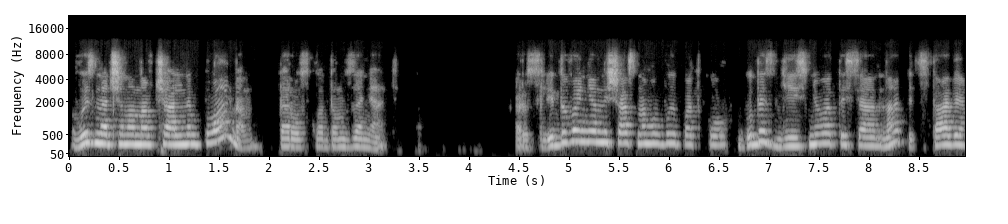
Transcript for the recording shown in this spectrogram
визначено навчальним планом та розкладом занять, розслідування нещасного випадку буде здійснюватися на підставі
